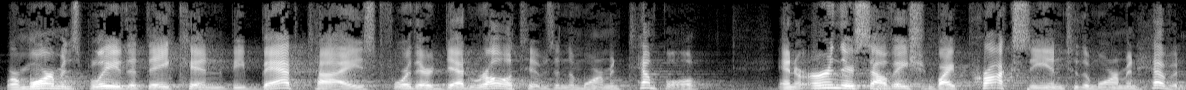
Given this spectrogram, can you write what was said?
where Mormons believe that they can be baptized for their dead relatives in the Mormon temple and earn their salvation by proxy into the Mormon heaven.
